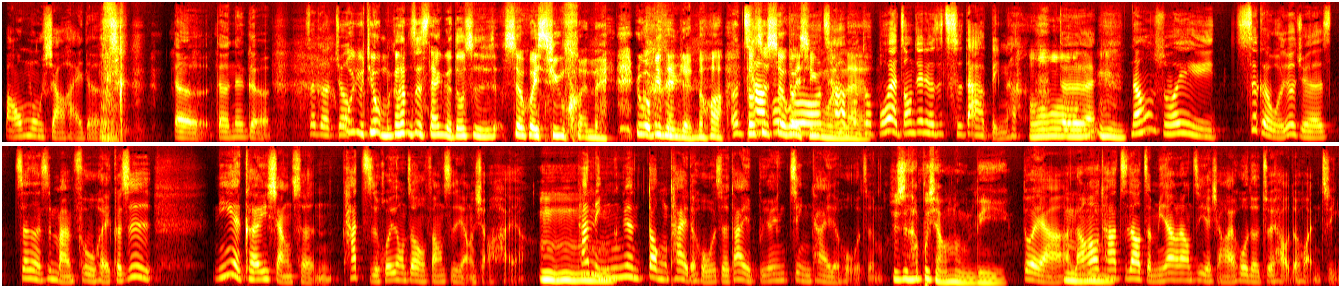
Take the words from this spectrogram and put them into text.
保姆小孩的 的的那个，这个就我觉得我们刚刚这三个都是社会新闻嘞。如果变成人的话，都是社会新闻，差不多不会，中间那个是吃大饼啊，对对对，然后所以这个我就觉得真的是蛮腹黑，可是。你也可以想成，他只会用这种方式养小孩啊。嗯，嗯嗯，他宁愿动态的活着，他也不愿意静态的活着嘛。就是他不想努力。对啊，嗯嗯，然后他知道怎么样让自己的小孩获得最好的环境。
